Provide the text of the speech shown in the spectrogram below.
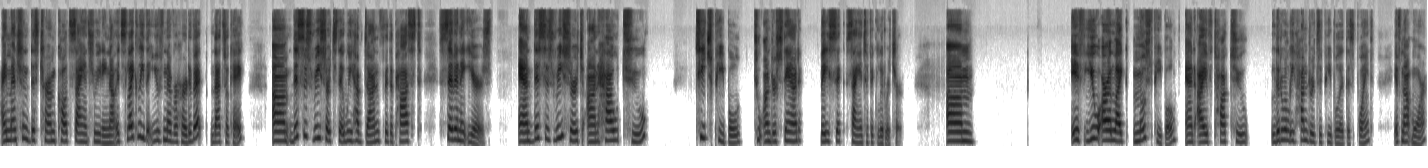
I mentioned this term called science reading. Now, it's likely that you've never heard of it. That's okay. Um, this is research that we have done for the past seven, eight years. And this is research on how to teach people to understand basic scientific literature. Um, if you are like most people, and I've talked to literally hundreds of people at this point, if not more,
